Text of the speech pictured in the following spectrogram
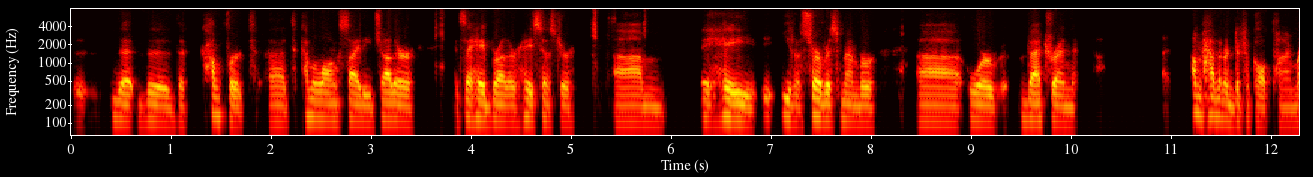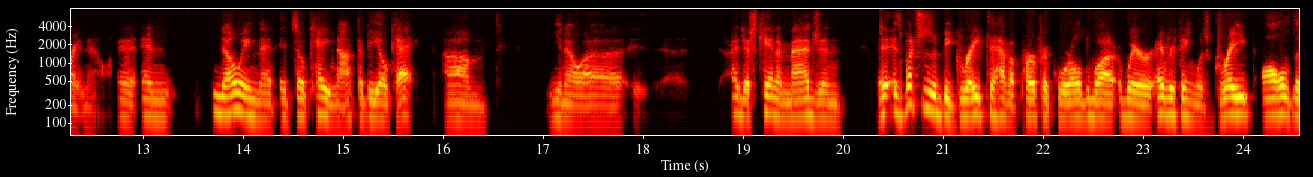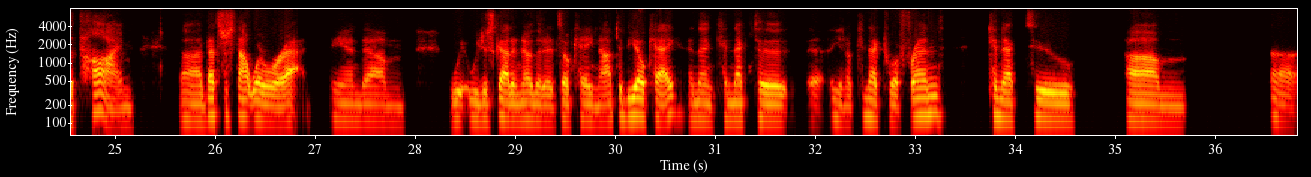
the the the comfort uh, to come alongside each other and say hey brother hey sister um, hey you know service member uh, or veteran I'm having a difficult time right now, and, and knowing that it's okay not to be okay. Um, you know, uh, I just can't imagine. As much as it would be great to have a perfect world where, everything was great all the time, uh, that's just not where we're at. And um, we, we just got to know that it's okay not to be okay, and then connect to, uh, you know, connect to a friend, connect to, um, uh,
